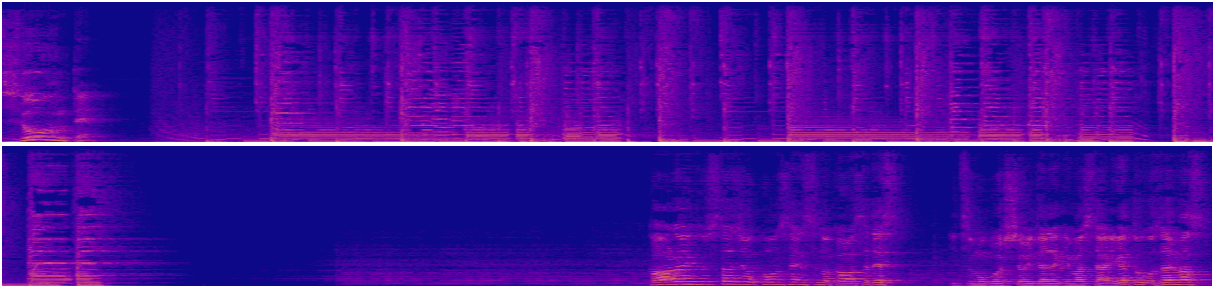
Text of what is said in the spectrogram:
自動運転。カーライフスタジオコンセンスの川瀬です。いつもご視聴いただきましてありがとうございます。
